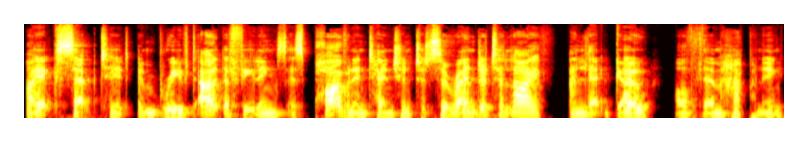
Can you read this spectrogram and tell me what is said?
I accepted, and breathed out the feelings as part of an intention to surrender to life and let go of them happening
